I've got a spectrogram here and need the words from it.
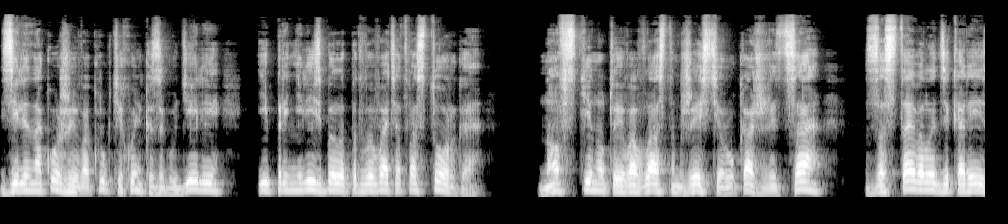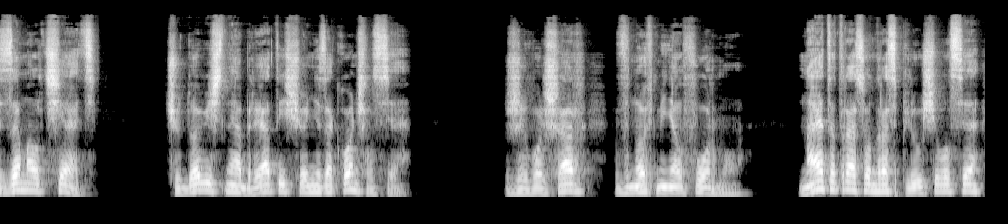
Зеленокожие вокруг тихонько загудели и принялись было подвывать от восторга, но вскинутая во властном жесте рука жреца заставила дикарей замолчать. Чудовищный обряд еще не закончился. Живой шар вновь менял форму. На этот раз он расплющивался,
